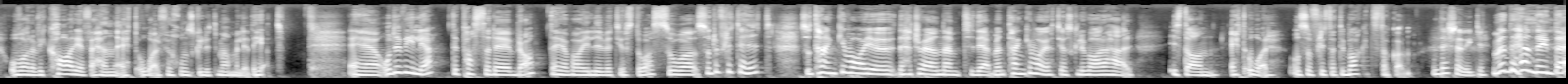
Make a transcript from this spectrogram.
och vara vikarie för henne ett år, för hon skulle till mammaledighet. Eh, och det ville jag. Det passade bra där jag var i livet just då. Så, så då flyttade jag hit. Så tanken var ju, det här tror jag jag nämnt tidigare, men tanken var ju att jag skulle vara här i stan ett år och så flytta tillbaka till Stockholm. Det skjedde ikke. Men det hände inte.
